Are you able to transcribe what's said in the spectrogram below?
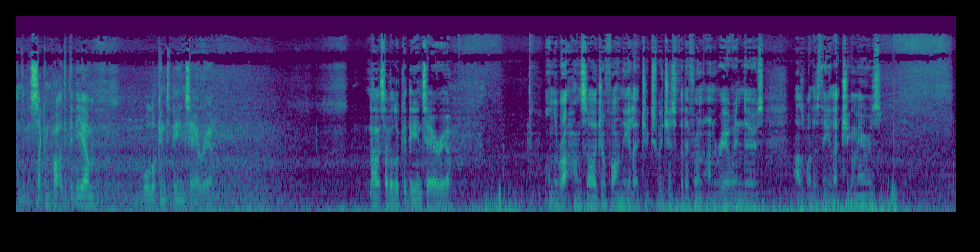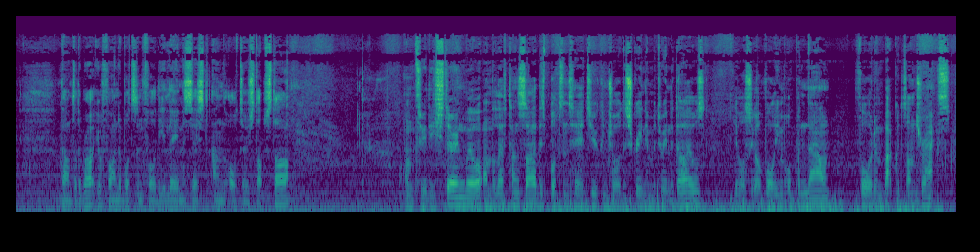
And in the second part of the video we'll look into the interior. Now let's have a look at the interior. On the right hand side you'll find the electric switches for the front and rear windows as well as the electric mirrors. Down to the right you'll find a button for the lane assist and auto stop start onto the steering wheel on the left hand side. There's buttons here to control the screen in between the dials. You've also got volume up and down forward and backwards on tracks.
